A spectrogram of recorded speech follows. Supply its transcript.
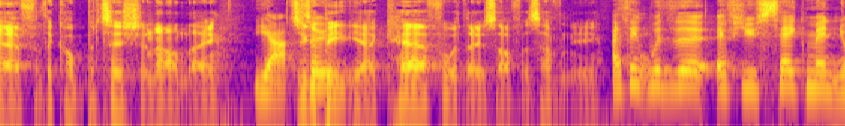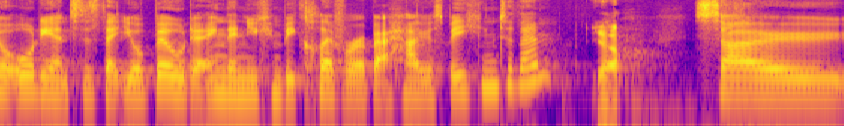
there for the competition, aren't they? Yeah, So you so- can be yeah careful with those offers, haven't you? I think with the if you segment your audiences that you're building, then you can be clever about how you're speaking to them. Yeah. So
